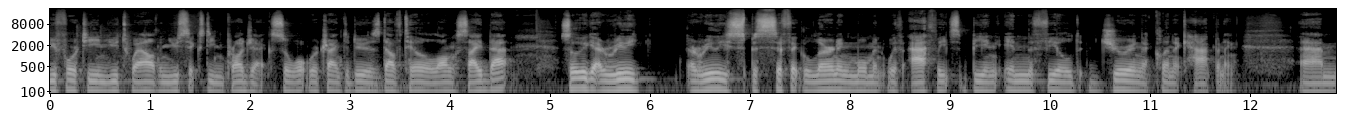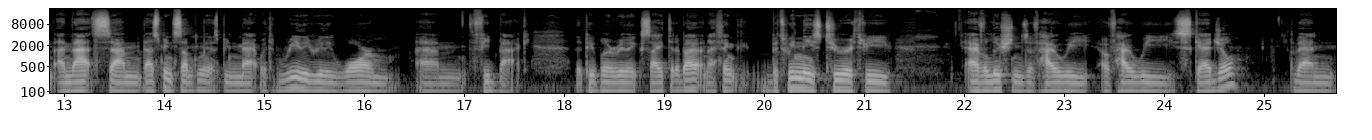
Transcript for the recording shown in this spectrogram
U14, U12, and U16 projects. So what we're trying to do is dovetail alongside that, so that we get a really a really specific learning moment with athletes being in the field during a clinic happening. Um, and that's um, that's been something that's been met with really really warm um, feedback that people are really excited about. And I think between these two or three evolutions of how we of how we schedule, then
